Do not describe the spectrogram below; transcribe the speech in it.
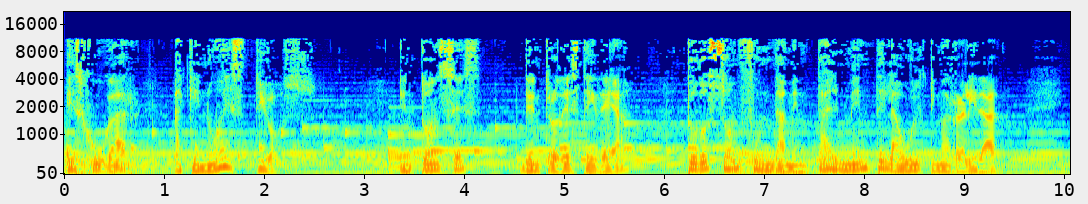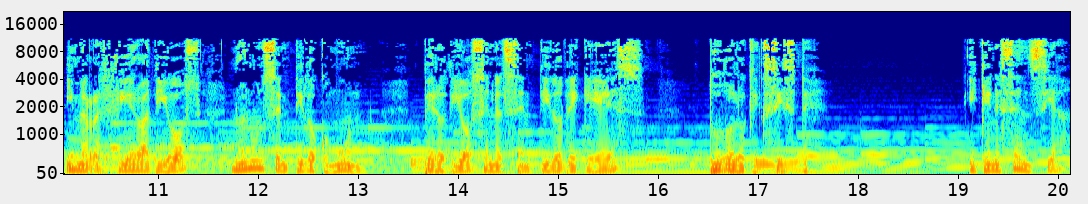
es jugar a que no es Dios. Entonces, dentro de esta idea, todos son fundamentalmente la última realidad. Y me refiero a Dios no en un sentido común, pero Dios en el sentido de que es todo lo que existe. Y que en esencia,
